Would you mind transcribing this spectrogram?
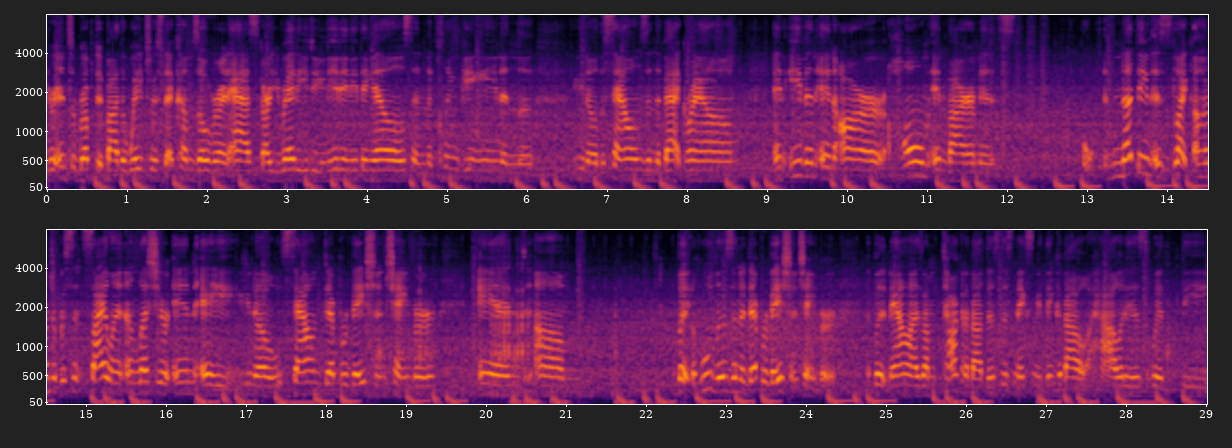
you're interrupted by the waitress that comes over and asks, "Are you ready? Do you need anything else?" and the clinking and the you know the sounds in the background. And even in our home environments, nothing is like 100% silent unless you're in a you know sound deprivation chamber and um, but who lives in a deprivation chamber? But now as i'm talking about this this makes me think about how it is with the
